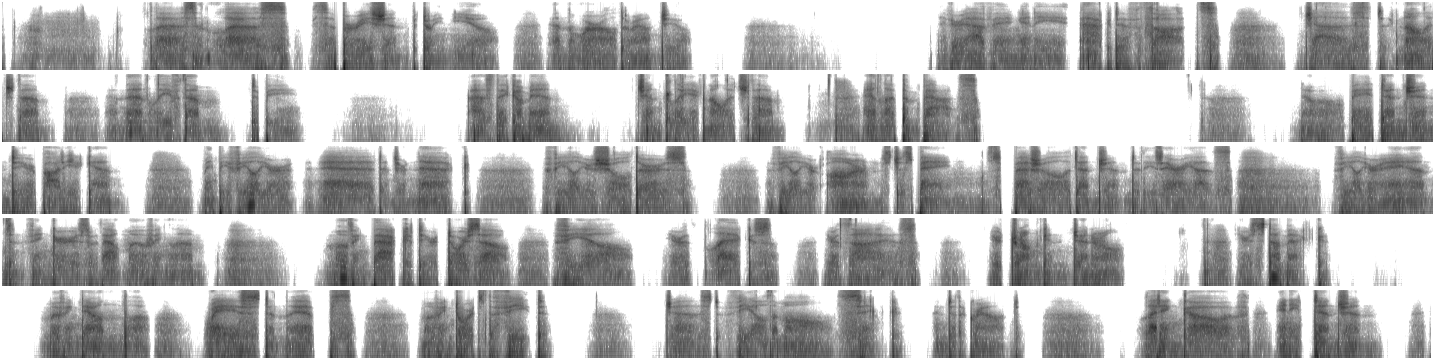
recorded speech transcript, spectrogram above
come in, gently acknowledge them and let them pass. Now pay attention to your body again. Maybe feel your head and your neck. Feel your shoulders. Feel your arms just paying special attention to these areas. Feel your hands and fingers without moving them. Moving back to your torso, feel your legs, your thighs, your trunk in general, your stomach, moving down the waist and the hips, moving towards the feet. Just feel them all sink into the ground, letting go of any tension,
